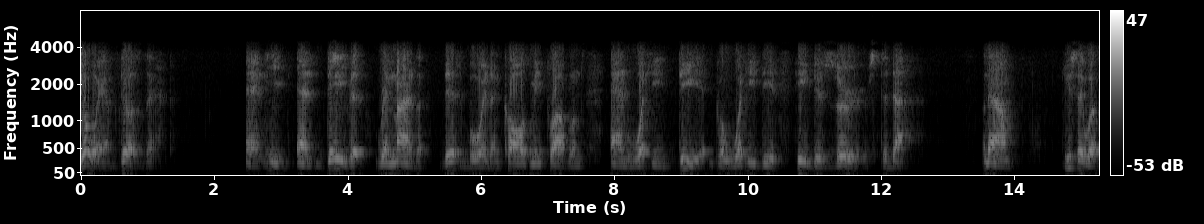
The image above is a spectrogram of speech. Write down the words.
Joab does that. And he and David reminds us, this boy done caused me problems and what he did, for what he did, he deserves to die. Now, you say, well,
